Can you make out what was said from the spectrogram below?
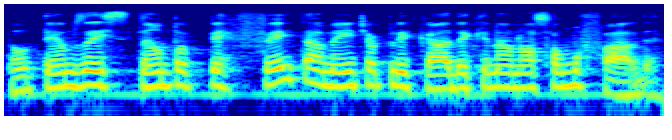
Então temos a estampa perfeitamente aplicada aqui na nossa almofada.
